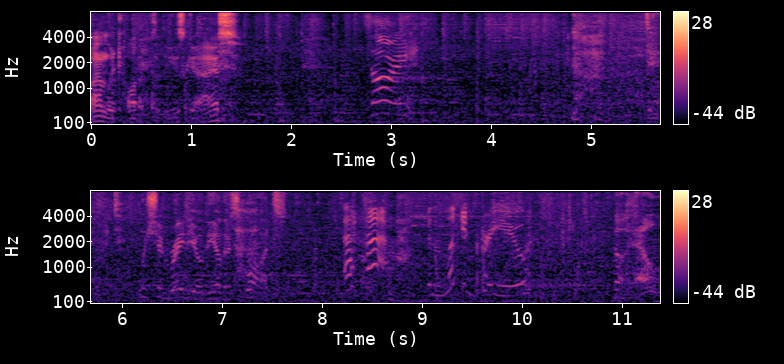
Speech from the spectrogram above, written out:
Finally caught up to these guys. Sorry. Damn it. We should radio the other squads. Aha! Been looking for you. The hell?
